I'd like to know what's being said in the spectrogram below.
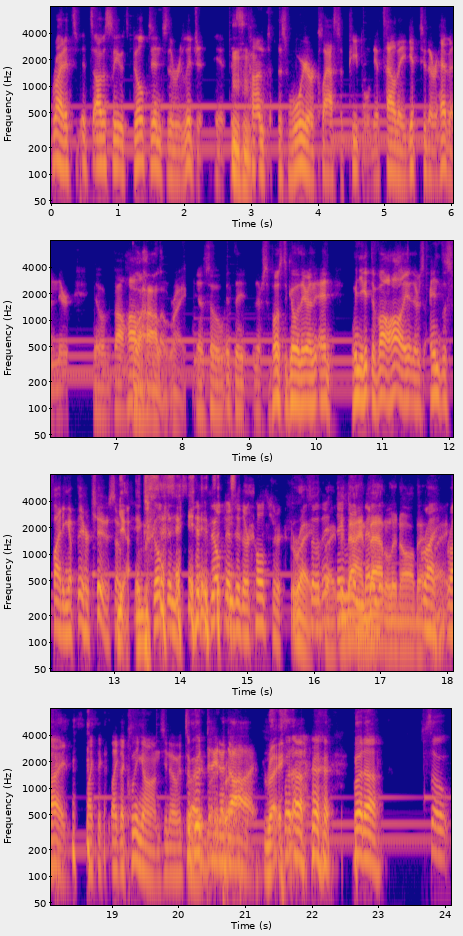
Right. It's it's obviously it's built into the religion. This mm-hmm. concept, this warrior class of people. That's how they get to their heaven. They're know Valhalla. Valhalla, right? Yeah. So if they they're supposed to go there, and, and when you get to Valhalla, there's endless fighting up there too. So yeah, exactly. it's, built in, it's built into their culture. Right. So they, right. they the in battle and all that. Right, right. Right. like the like the Klingons. You know, it's a right, good day to die. Right. But uh, but uh, so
